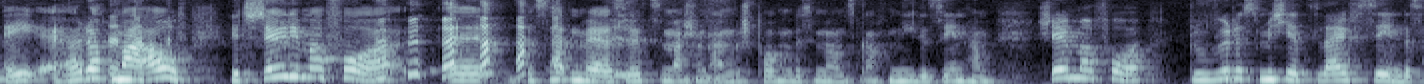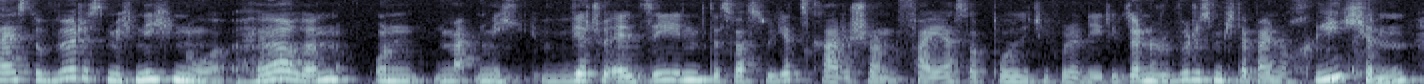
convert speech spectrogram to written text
Ey, hör doch mal auf. Jetzt stell dir mal vor, äh, das hatten wir das letzte Mal schon angesprochen, dass wir uns noch nie gesehen haben. Stell dir mal vor, du würdest mich jetzt live sehen. Das heißt, du würdest mich nicht nur hören und mich virtuell sehen, das, was du jetzt gerade schon feierst, ob positiv oder negativ, sondern du würdest mich dabei noch riechen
